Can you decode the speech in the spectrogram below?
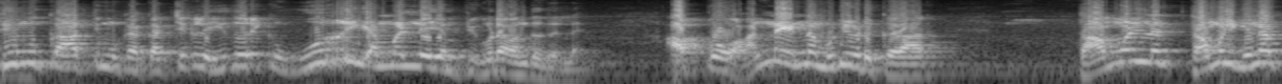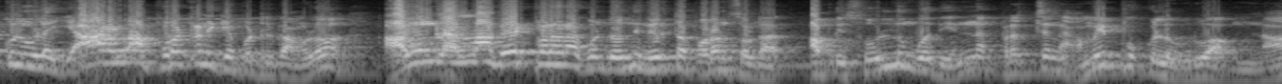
திமுக அதிமுக கட்சிகள் இதுவரைக்கும் ஒரு எம்எல்ஏ எம்பி கூட வந்ததில்லை. அப்போ அண்ணன் என்ன முடிவு தமிழ் தமிழ் இனக்குழுவில் யாரெல்லாம் புறக்கணிக்கப்பட்டிருக்காங்களோ அவங்களெல்லாம் வேட்பாளராக கொண்டு வந்து நிறுத்த போறோம்னு சொல்றாரு. அப்படி சொல்லும்போது என்ன பிரச்சனை அமைப்புக்குள்ள உருவாகும்னா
